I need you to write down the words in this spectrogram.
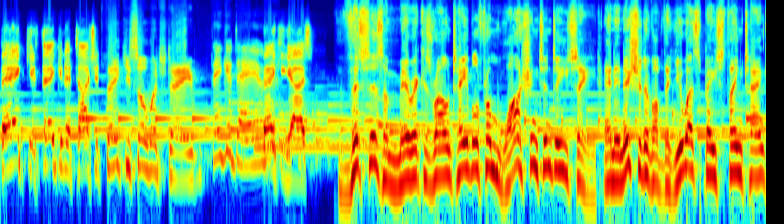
Thank you. Thank you, Natasha. Thank you so much, Dave. Thank you, Dave. Thank you, guys. This is America's Roundtable from Washington, D.C., an initiative of the U.S. based think tank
